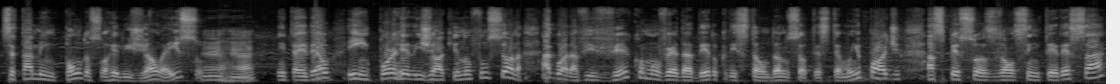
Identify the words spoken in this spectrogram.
Você tá me impondo a sua religião, é isso? Aham. Entendeu? E impor religião aqui não funciona. Agora, viver como um verdadeiro cristão dando seu testemunho pode. As pessoas vão se interessar.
